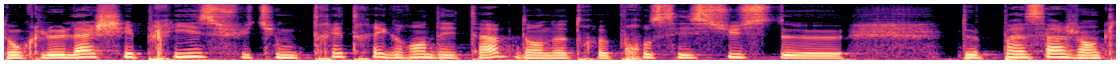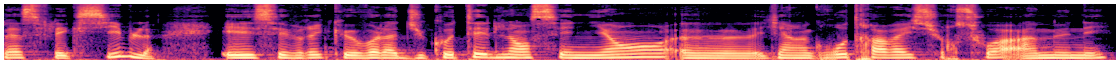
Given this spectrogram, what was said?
Donc le lâcher prise fut une très très grande étape dans notre processus de, de passage en classe flexible. Et c'est vrai que voilà, du côté de l'enseignant, euh, il y a un gros travail sur soi à mener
